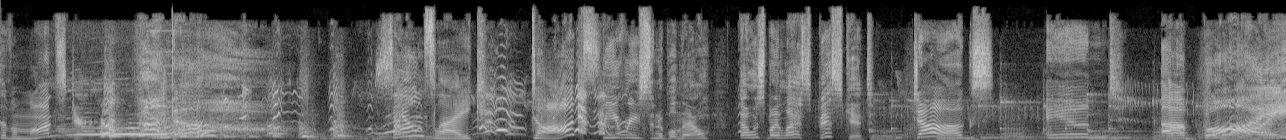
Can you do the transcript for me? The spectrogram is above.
of a monster. Sounds like dogs? Be reasonable now. That was my last biscuit. Dogs and A boy?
